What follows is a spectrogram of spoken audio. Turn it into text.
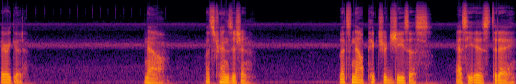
Very good. Now, let's transition. Let's now picture Jesus as he is today,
